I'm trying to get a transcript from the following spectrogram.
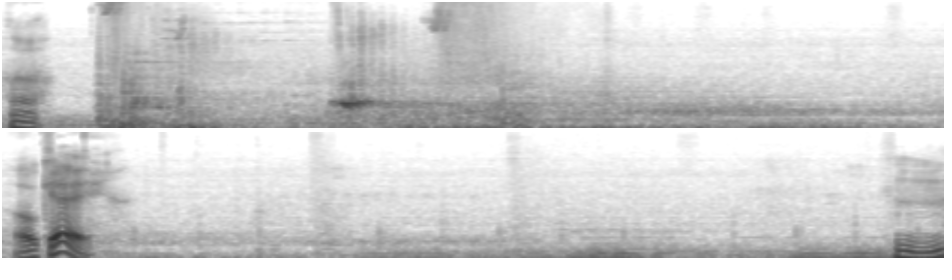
Huh. Okay. Hmm.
